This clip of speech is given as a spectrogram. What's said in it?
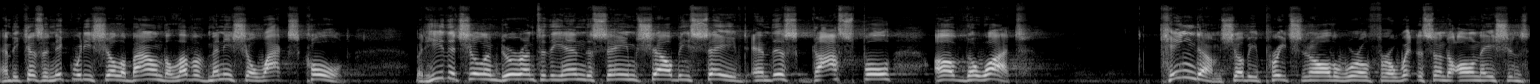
And because iniquity shall abound, the love of many shall wax cold. But he that shall endure unto the end, the same shall be saved. And this gospel of the what? Kingdom shall be preached in all the world for a witness unto all nations.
